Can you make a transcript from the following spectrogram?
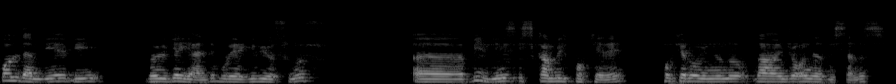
Hold'em diye bir bölge geldi. Buraya giriyorsunuz. Ee, bildiğiniz İskambil pokeri. Poker oyununu daha önce oynadıysanız.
